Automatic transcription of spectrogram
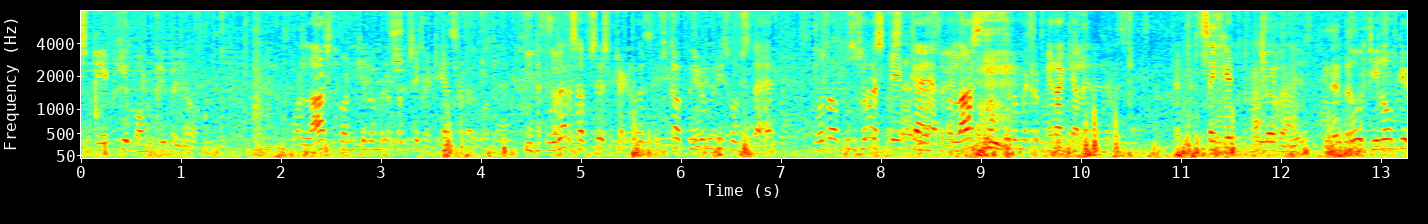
स्टेट की बाउंड्री पे जाओ। वो लास्ट वन किलोमीटर सबसे घटिया सड़क होता है। उधर सबसे स्ट्रगल उसका पीडब्ल्यूडी सोचता है। वो तो अब दूसरा स्टेट का है। और लास्ट वन किलोमीटर मेरा क्या लेना देना सेकेंड दो जिलों के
